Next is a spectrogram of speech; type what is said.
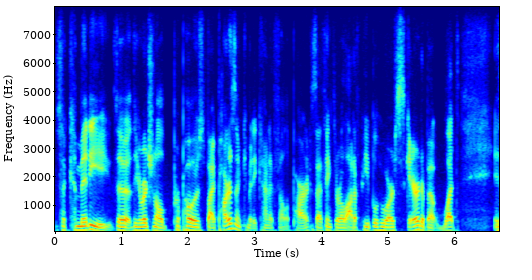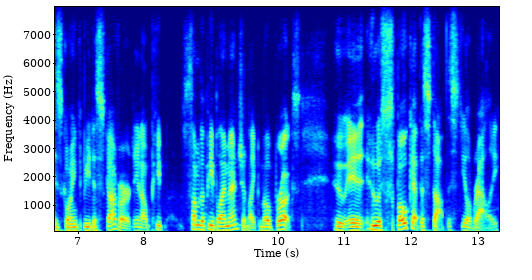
the committee, the the original proposed bipartisan committee, kind of fell apart because I think there are a lot of people who are scared about what is going to be discovered. You know, people, some of the people I mentioned, like Mo Brooks, who is who spoke at the Stop the Steal rally,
